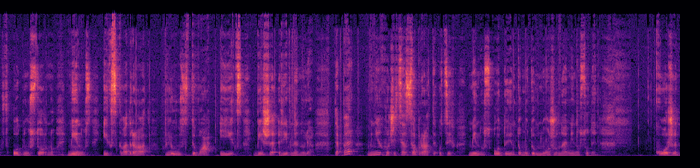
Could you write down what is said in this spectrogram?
в одну сторону. Мінус х квадрат плюс 2х більше рівне нуля. Тепер мені хочеться забрати оцих мінус 1, тому домножу на мінус 1. Кожен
